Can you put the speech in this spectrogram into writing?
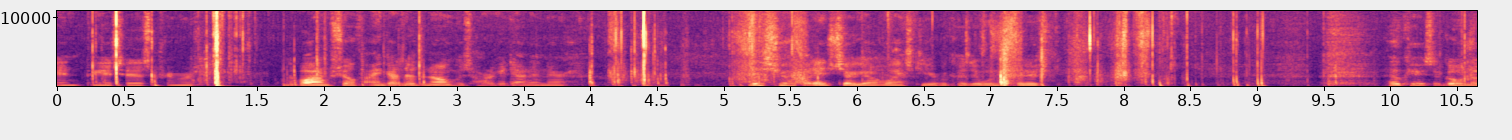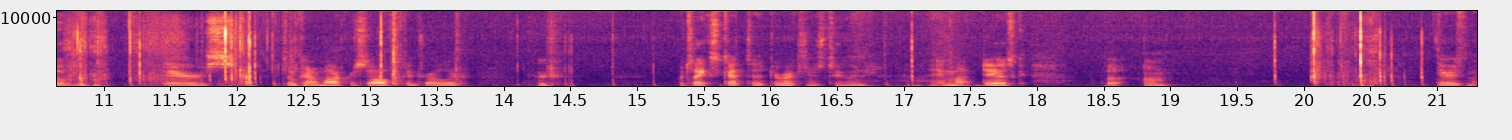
and VHS Tremors. The bottom shelf, I ain't got nothing on. It's hard to get down in there. This shelf I didn't show y'all last year because it wasn't finished. Okay, so going over, there's some kind of Microsoft controller, which I actually got the directions to in, in my desk. But um, there's my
